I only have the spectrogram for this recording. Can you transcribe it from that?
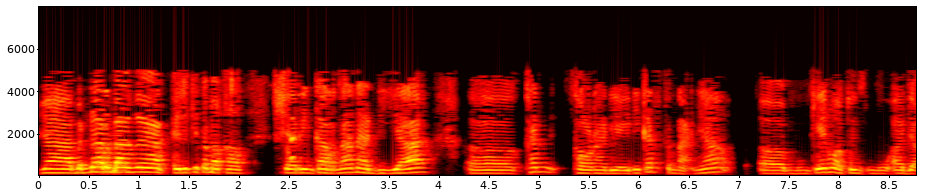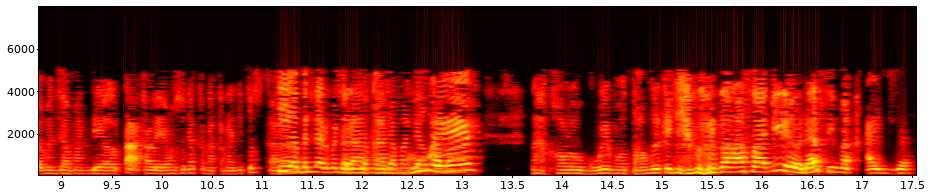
Ya, benar banget. Jadi kita bakal sharing karena Nadia eh, kan kalau Nadia ini kan kenanya eh, mungkin waktu eh, zaman-zaman Delta kali ya maksudnya kena-kenanya tuh sekarang. Iya benar-benar Sedangkan zaman-zaman gue, Delta banget. Nah kalau gue mau tahu gue kayak gimana rasanya ya udah simak aja.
